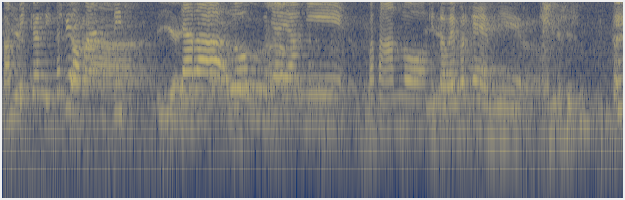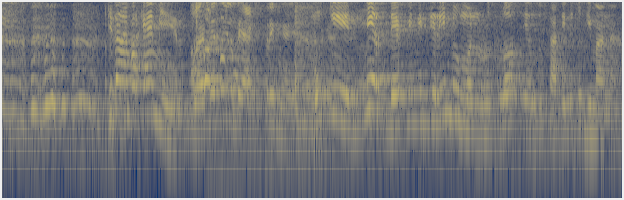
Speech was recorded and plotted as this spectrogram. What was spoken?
Tapi Iya. kan itu Tapi cara romantis. Iya, iya. cara Cara lo menyayangi pasangan lo. kita lempar ke Emir. kita lempar ke Emir. Kalau Emir sih lebih ekstrim kayaknya. Mungkin, Mir, definisi rindu menurut lo ya untuk saat ini tuh gimana?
